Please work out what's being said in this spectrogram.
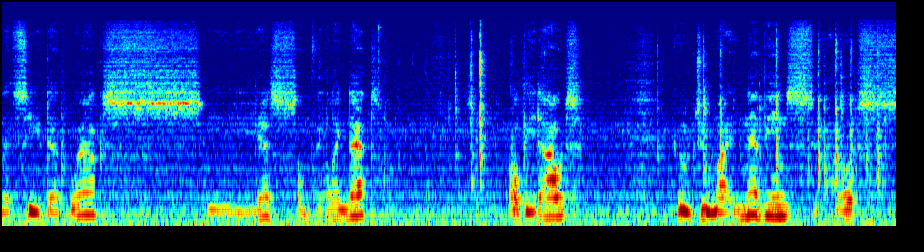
let's see if that works. Yes something like that. Copy it out. Go to my NetBeans. Oops.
